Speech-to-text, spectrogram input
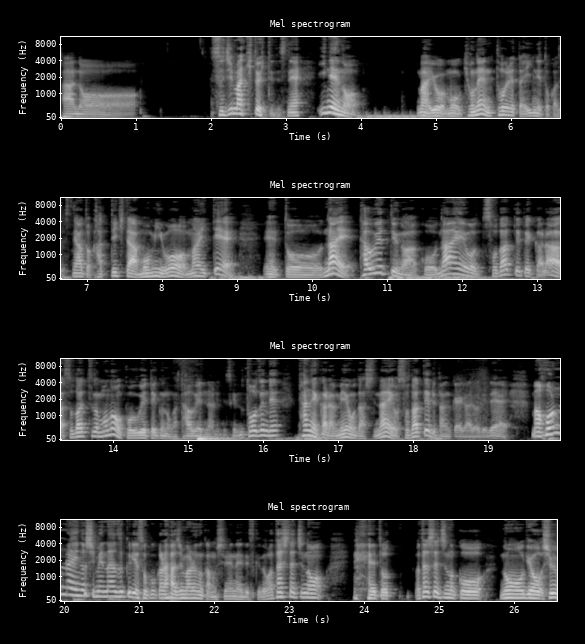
あのー、筋巻きといってですね、稲の、まあ、要はもう去年取れた稲とかですね、あと買ってきたもみを巻いて、えっ、ー、と、苗、田植えっていうのは、こう、苗を育ててから、育てたものをこう植えていくのが田植えになるんですけど、当然ね、種から芽を出して苗を育てる段階があるわけで、まあ本来のしめ縄作りはそこから始まるのかもしれないですけど、私たちの、えっ、と、私たちのこう、農業、週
